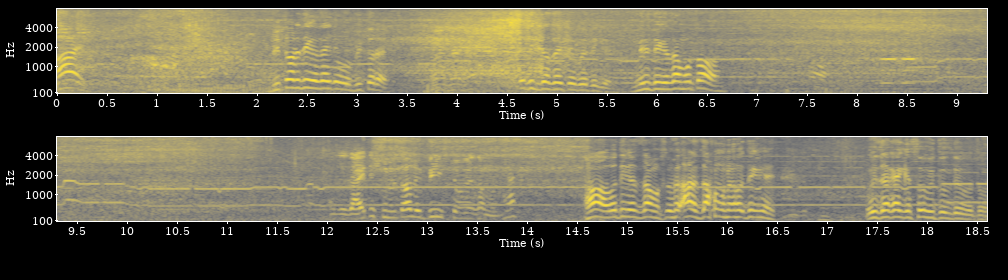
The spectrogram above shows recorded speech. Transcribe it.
ভাই ভিতরের দিকে যাইতে হবে ভিতরে। এদিকটা যাইতে হবে এদিকে। নিচ দিকে যাব তো। যাইতে শুনে তাহলে হয়ে যাব হ্যাঁ? হ্যাঁ ওদিকে যাব আর যাব না ওদিকে। ওই জায়গায় গিয়ে ছবি তুলতে হবে তো।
